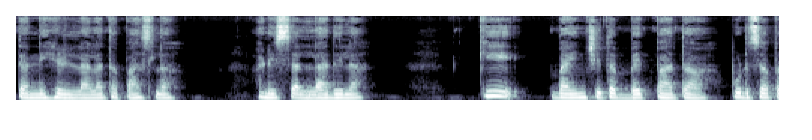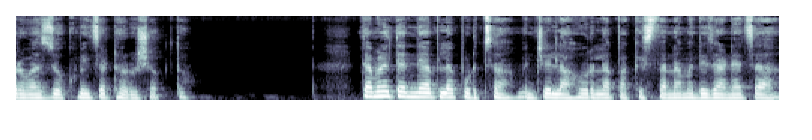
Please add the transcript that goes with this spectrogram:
त्यांनी हिल्डाला तपासलं आणि सल्ला दिला. की बाईंची तब्येत पाहता पुढचा प्रवास जोखमीचा ठरू शकतो. त्यामुळे त्यांनी आपला पुढचा म्हणजे लाहोरला पाकिस्तानामध्ये जाण्याचा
